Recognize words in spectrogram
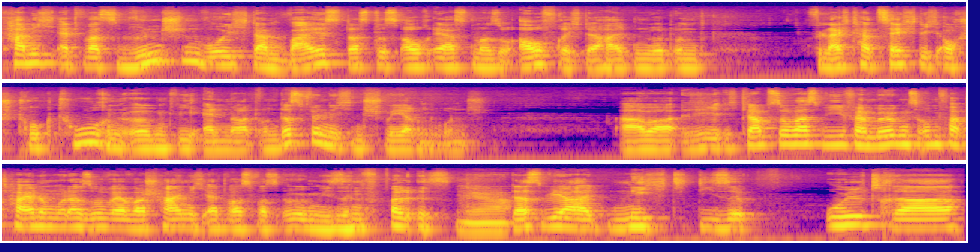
kann ich etwas wünschen, wo ich dann weiß, dass das auch erstmal so aufrechterhalten wird und vielleicht tatsächlich auch Strukturen irgendwie ändert. Und das finde ich einen schweren Wunsch. Aber ich glaube, sowas wie Vermögensumverteilung oder so wäre wahrscheinlich etwas, was irgendwie sinnvoll ist. Ja. Dass wir halt nicht diese ultra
